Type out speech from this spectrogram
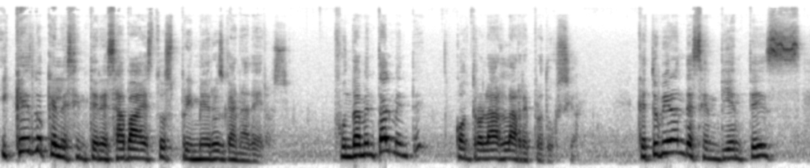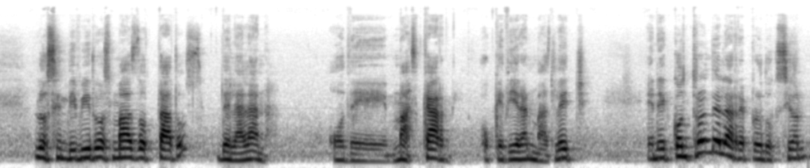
¿Y qué es lo que les interesaba a estos primeros ganaderos? Fundamentalmente, controlar la reproducción, que tuvieran descendientes los individuos más dotados de la lana o de más carne o que dieran más leche. En el control de la reproducción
